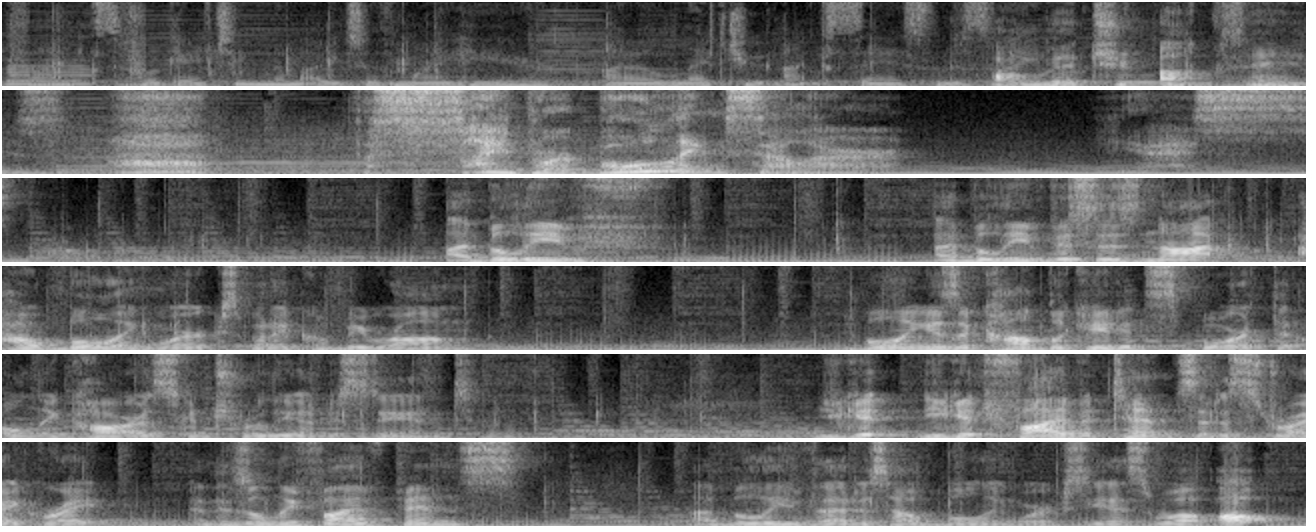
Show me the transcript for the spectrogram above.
Thanks for getting them out of my hair. I'll let you access the I'll let you access. The cyber bowling cellar. Yes. I believe. I believe this is not how bowling works, but I could be wrong. Bowling is a complicated sport that only cars can truly understand. You get you get five attempts at a strike, right? And there's only five pins. I believe that is how bowling works. Yes. Well, oh,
